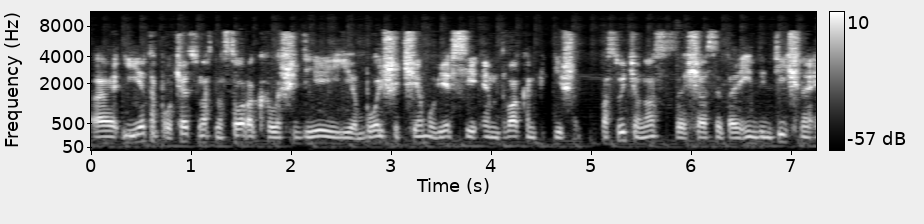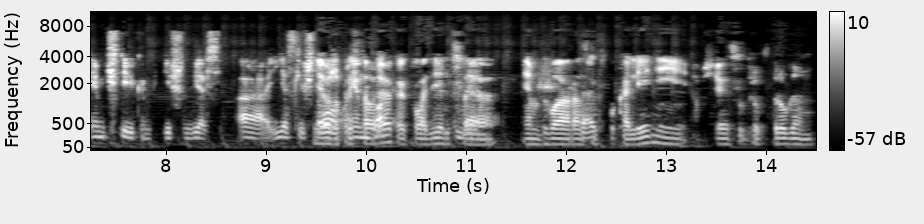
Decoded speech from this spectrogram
Э, и это получается у нас на 40 лошадей больше, чем у версии M2 Competition. По сути, у нас сейчас это идентичная M4 Competition версия. А если что, Я уже представляю, M2... как владельцы да. М2 разных так. поколений общаются друг с другом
